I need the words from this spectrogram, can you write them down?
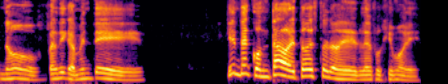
no, prácticamente. ¿Quién te ha contado de todo esto lo de, lo de Fujimori?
